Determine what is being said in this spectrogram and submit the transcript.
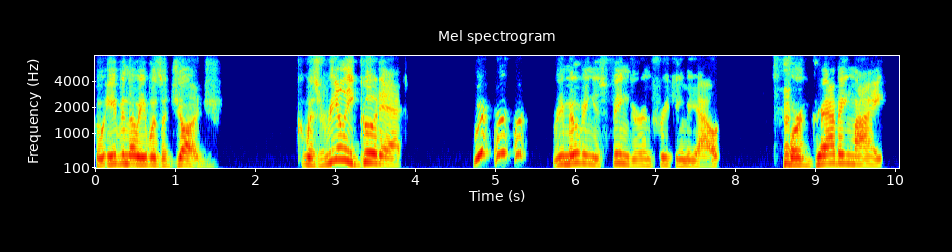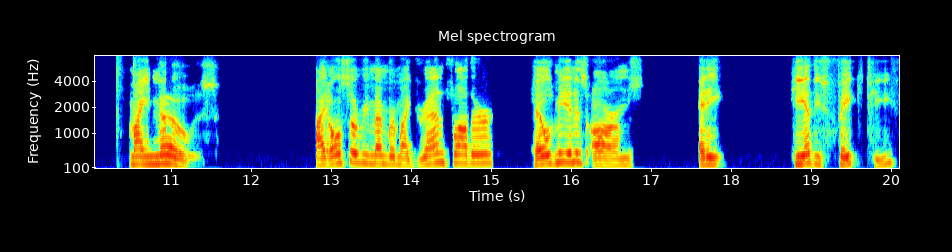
who, even though he was a judge, was really good at removing his finger and freaking me out, or grabbing my my nose. I also remember my grandfather held me in his arms, and he he had these fake teeth,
